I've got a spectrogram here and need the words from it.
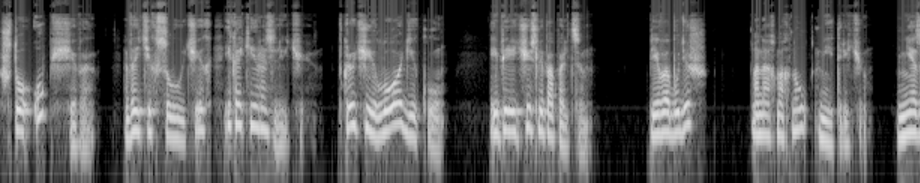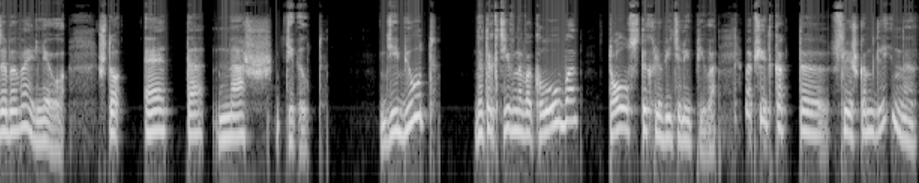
что общего в этих случаях и какие различия? Включи логику и перечисли по пальцам. Пиво будешь? Монах махнул Митричу. Не забывай, Лео, что это наш дебют. Дебют детективного клуба толстых любителей пива. Вообще это как-то слишком длинно.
